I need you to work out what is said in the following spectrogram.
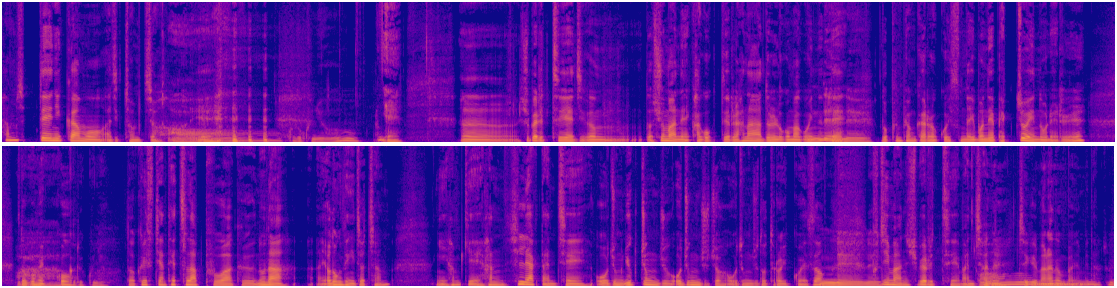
30대니까 뭐 아직 젊죠. 아, 예. 그렇군요. 예. 어, 슈베르트의 지금 또 슈만의 가곡들을 하나둘 녹음하고 있는데 네네. 높은 평가를 얻고 있습니다. 이번에 백조의 노래를 녹음했고 아, 그렇군요. 또 크리스티안 테틀라프와 그 누나 여동생이죠 참. 이 함께 한 실내악 단체 오중 육중주 오중주죠 오중주도 들어 있고 해서 네네. 푸짐한 슈베르트의 만찬을 아, 즐길 만한 음반입니다. 좀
